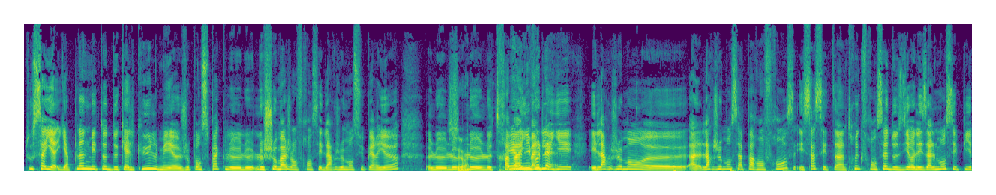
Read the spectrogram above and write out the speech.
tout ça, il y a, il y a plein de méthodes de calcul, mais euh, je pense pas que le, le- le chômage en France est largement supérieur. Le, le- travail niveau mal de la- payé est largement, euh, a largement sa part en France. Et ça, c'est un truc français de se dire les Allemands, c'est pire.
